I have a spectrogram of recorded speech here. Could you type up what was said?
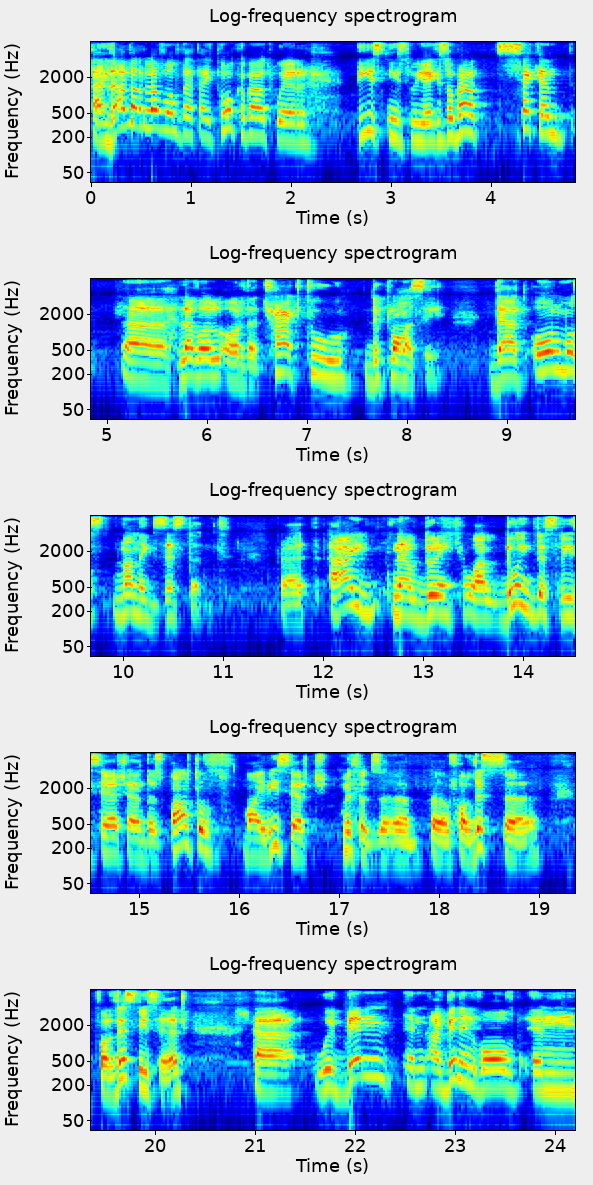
And the other level that I talk about where peace needs to be is about second uh, level or the track two diplomacy that almost non-existent. Right? I now during while doing this research and as part of my research methods uh, uh, for this uh, for this research, Uh, we've been and I've been involved in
